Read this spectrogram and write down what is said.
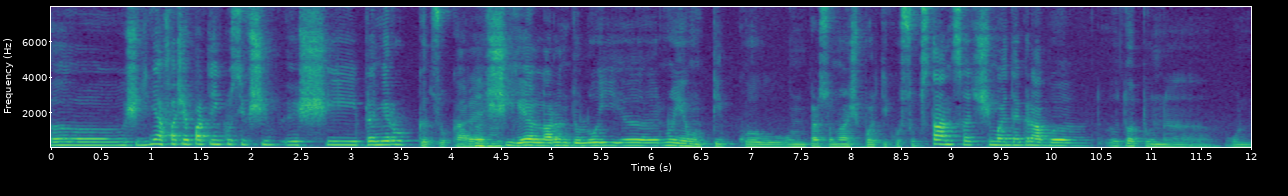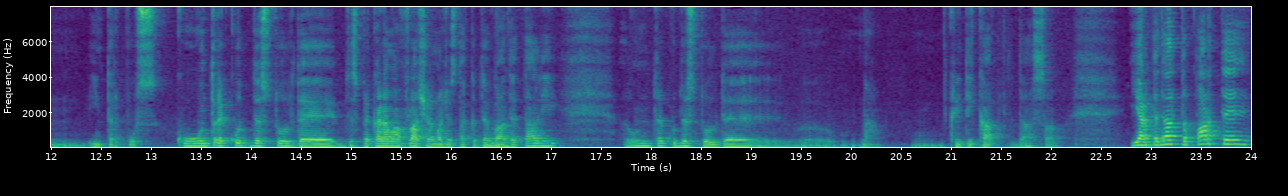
Uh, și din ea face parte inclusiv și, și premierul Câțu, care uh-huh. și el, la rândul lui, uh, nu e un tip cu un personaj politic cu substanță, ci mai degrabă uh, tot un, uh, un interpus, cu un trecut destul de, despre care am aflat și anul acesta câteva uh-huh. detalii, un trecut destul de uh, na, criticat, da, sau... Iar pe de altă parte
